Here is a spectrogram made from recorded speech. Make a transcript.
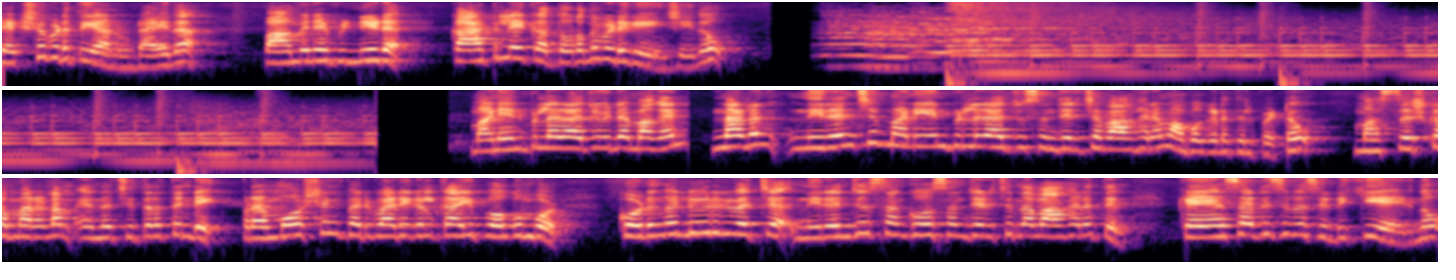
രക്ഷപ്പെടുത്തുകയാണ് ഉണ്ടായത്. പാമ്പിനെ പിന്നീട് കാട്ടിലേക്ക് തുറന്നുവിടുകയും ചെയ്തു. മണിയൻപിള്ള രാജുവിന്റെ മകൻ നടൻ നിരഞ്ജൻ മണിയൻപിള്ള രാജു സഞ്ചരിച്ച വാഹനം അപകടത്തിൽപ്പെട്ടു. മസ്തിഷ്ക മരണം എന്ന ചിത്രത്തിന്റെ പ്രമോഷൻ പരിപാടികൾക്കായി പോകുമ്പോൾ കൊടുങ്ങല്ലൂരിൽ വെച്ച് നിരഞ്ജു സംഘവും സഞ്ചരിച്ചിരുന്ന വാഹനത്തിൽ K S R T C bus ഇടിക്കുകയായിരുന്നു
